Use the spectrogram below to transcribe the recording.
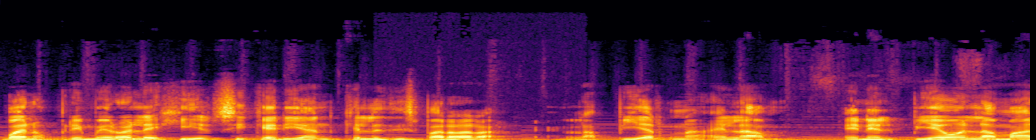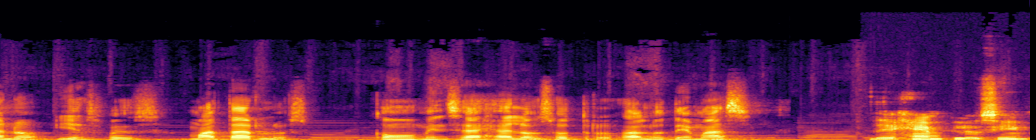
bueno primero elegir si querían que les disparara en la pierna en la en el pie o en la mano y después matarlos como mensaje a los otros a los demás De ejemplo, sí.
